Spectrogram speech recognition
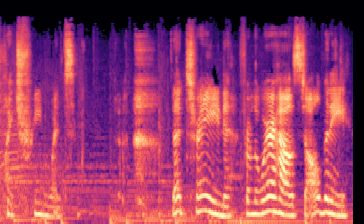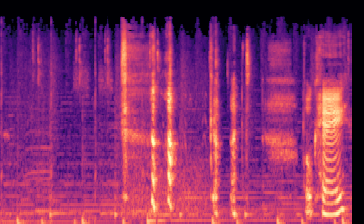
my train went. that train from the warehouse to Albany. God. Okay.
